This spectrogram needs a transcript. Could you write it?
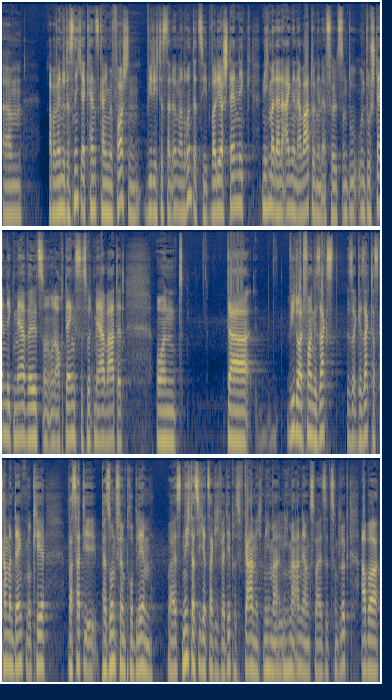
Ähm, aber wenn du das nicht erkennst, kann ich mir vorstellen, wie dich das dann irgendwann runterzieht, weil du ja ständig nicht mal deine eigenen Erwartungen erfüllst und du, und du ständig mehr willst und, und auch denkst, es wird mehr erwartet. Und da, wie du halt vorhin gesagt, gesagt hast, kann man denken, okay, was hat die Person für ein Problem? Weißt nicht, dass ich jetzt sage, ich wäre depressiv, gar nicht, nicht mal, Mhm. nicht mal annäherungsweise, zum Glück. Aber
